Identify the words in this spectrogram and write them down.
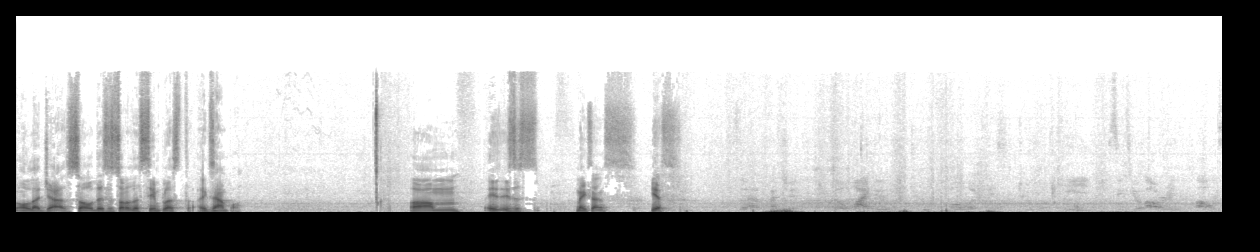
all that jazz. So this is sort of the simplest example. Um, is, is this make sense? Yes. So I have a question. So why do you need to forward this tuple key since you already always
